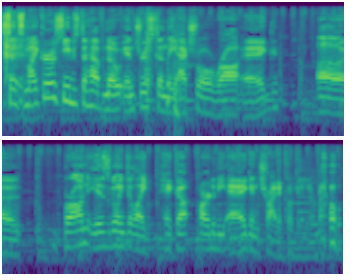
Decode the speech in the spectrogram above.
since Micro seems to have no interest in the actual raw egg, uh, Brann is going to like pick up part of the egg and try to cook it in her mouth.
